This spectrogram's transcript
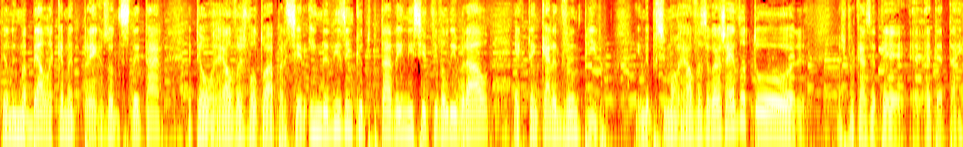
tem ali uma bela cama de pregos onde se deitar. Até o Relvas voltou a aparecer. E ainda dizem que o deputado da Iniciativa Liberal é que tem cara de vampiro. Ainda por cima o Relvas agora já é doutor. Mas por acaso até, até tem.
